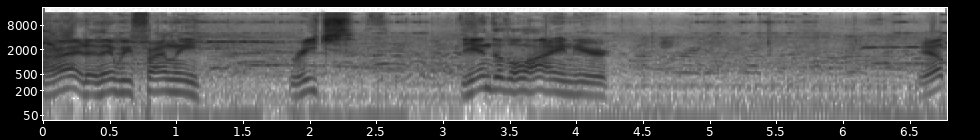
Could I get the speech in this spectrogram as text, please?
All right, I think we finally reached the end of the line here. Yep.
